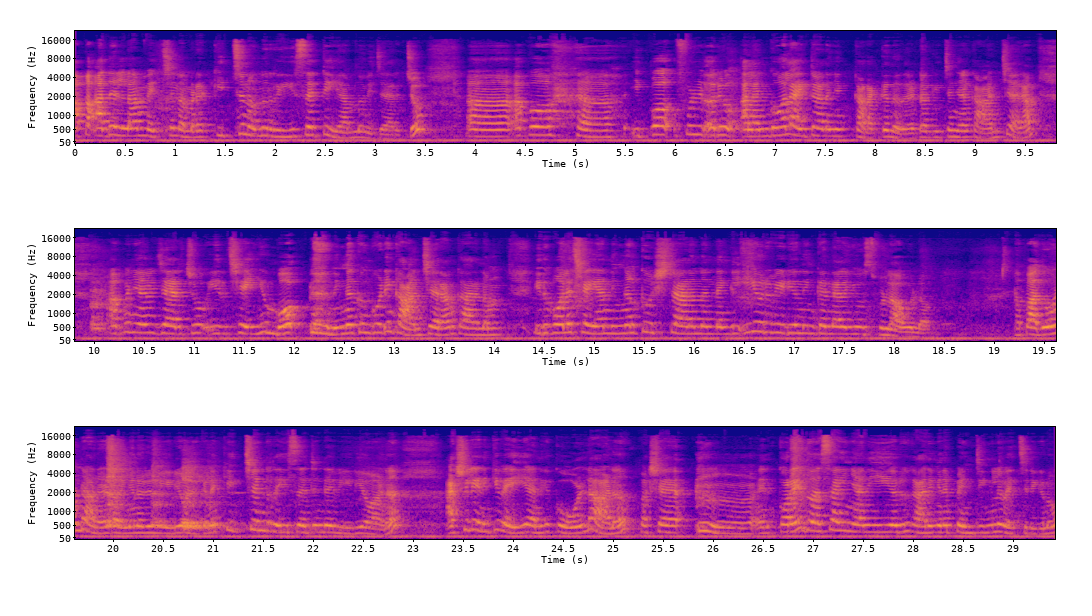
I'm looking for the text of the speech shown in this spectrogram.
അപ്പൊ അതെല്ലാം വെച്ച് നമ്മുടെ കിച്ചൺ ഒന്ന് റീസെറ്റ് ചെയ്യാമെന്ന് വിചാരിച്ചു. അപ്പോൾ ഇപ്പോൾ ഫുൾ ഒരു അലങ്കോലായിട്ടാണ് ഞാൻ കിടക്കുന്നത് കേട്ടോ. കിച്ചൺ ഞാൻ കാണിച്ചു തരാം. അപ്പോൾ ഞാൻ വിചാരിച്ചു ഇത് ചെയ്യുമ്പോൾ നിങ്ങൾക്കും കൂടി കാണിച്ചു തരാം. കാരണം ഇതുപോലെ ചെയ്യാൻ നിങ്ങൾക്കും ഇഷ്ടമാണെന്നുണ്ടെങ്കിൽ ഈ ഒരു വീഡിയോ നിങ്ങൾക്ക് എന്തായാലും യൂസ്ഫുൾ ആവുമല്ലോ. അപ്പോൾ അതുകൊണ്ടാണ് കേട്ടോ ഇങ്ങനെ ഒരു വീഡിയോ എടുക്കുന്നത്. കിച്ചൺ റീസെറ്റിന്റെ വീഡിയോ ആണ്. ആക്ച്വലി എനിക്ക് വയ്യ. എനിക്ക് കോൾഡ് ആണ്. പക്ഷെ കുറേ ദിവസമായി ഞാൻ ഈ ഒരു കാര്യം ഇങ്ങനെ പെൻഡിങ്ങിൽ വെച്ചിരിക്കണു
